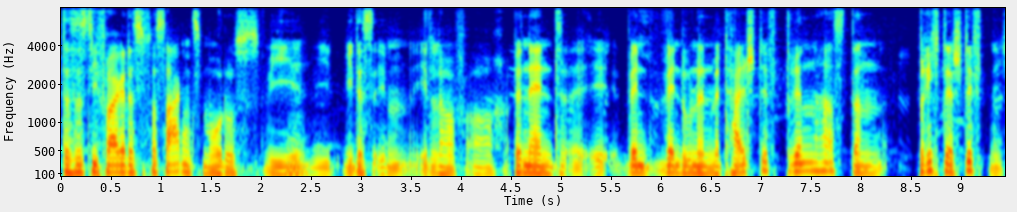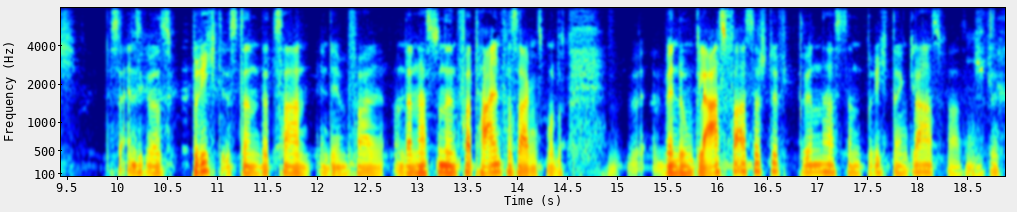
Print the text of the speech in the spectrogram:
Das ist die Frage des Versagensmodus, wie, mhm. wie, wie das eben Edelhoff auch benennt. Wenn, wenn du einen Metallstift drin hast, dann bricht der Stift nicht. Das Einzige, was bricht, ist dann der Zahn in dem Fall. Und dann hast du einen fatalen Versagensmodus. Wenn du einen Glasfaserstift drin hast, dann bricht dein Glasfaserstift.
